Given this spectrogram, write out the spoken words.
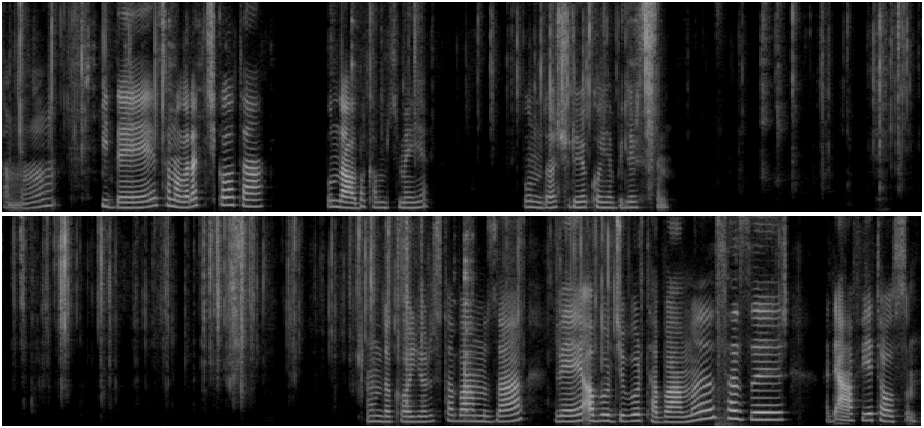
Tamam. Bir de son olarak çikolata. Bunu da al bakalım Sümeyye. Bunu da şuraya koyabilirsin. Onu da koyuyoruz tabağımıza. Ve abur cubur tabağımız hazır. Hadi afiyet olsun.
